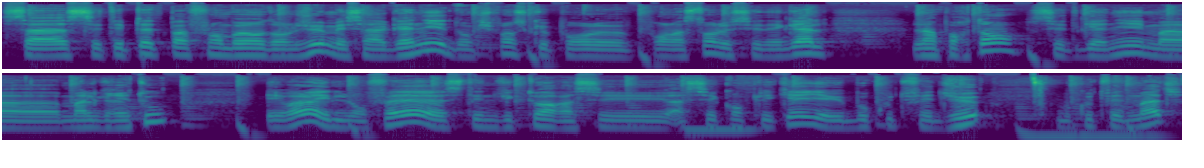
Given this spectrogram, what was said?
ça c'était peut-être pas flamboyant dans le jeu, mais ça a gagné. Donc je pense que pour le- pour l'instant, le Sénégal, l'important, c'est de gagner ma- malgré tout. Et voilà, ils l'ont fait. C'était une victoire assez, assez compliquée. Il y a eu beaucoup de faits de jeu, beaucoup de faits de match.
